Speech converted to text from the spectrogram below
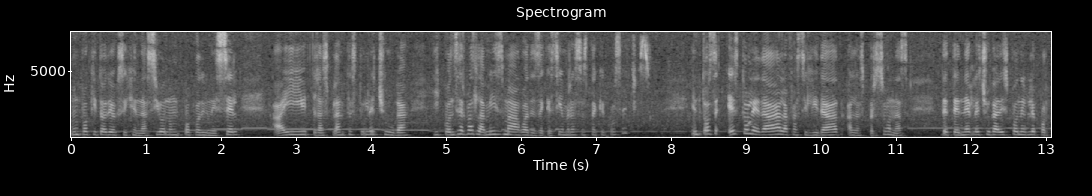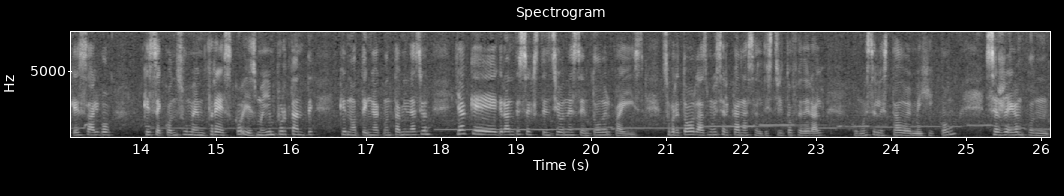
un poquito de oxigenación, un poco de unicel. Ahí trasplantas tu lechuga y conservas la misma agua desde que siembras hasta que cosechas. Entonces, esto le da la facilidad a las personas de tener lechuga disponible porque es algo que se consume en fresco y es muy importante que no tenga contaminación, ya que grandes extensiones en todo el país, sobre todo las muy cercanas al Distrito Federal, como es el Estado de México, se regan con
